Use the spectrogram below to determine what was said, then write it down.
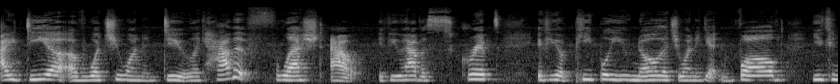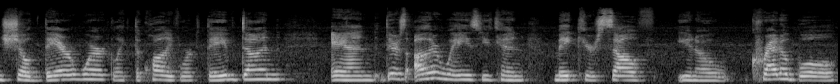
idea of what you want to do. Like have it fleshed out. If you have a script, if you have people you know that you want to get involved, you can show their work, like the quality of work they've done. And there's other ways you can make yourself, you know, credible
